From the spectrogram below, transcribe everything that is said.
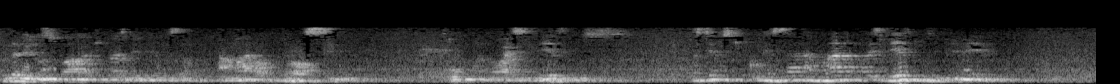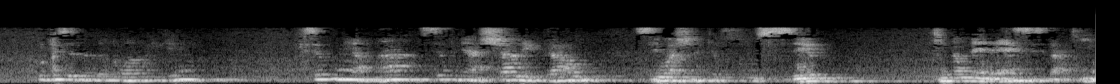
Quando ele nos fala que nós devemos amar ao próximo como a nós mesmos, nós temos que começar a amar a nós mesmos em primeiro. Porque senão eu não amo ninguém. Se eu não me amar, se eu não me achar legal, se eu achar que eu sou um ser que não merece estar aqui,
